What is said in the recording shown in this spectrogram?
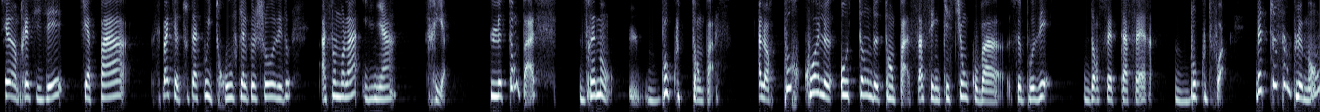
tiens à préciser qu'il n'y a pas, c'est pas que tout à coup il trouve quelque chose et tout. À ce moment-là, il n'y a rien. Le temps passe, vraiment, beaucoup de temps passe. Alors, pourquoi le autant de temps passe? Ça, c'est une question qu'on va se poser dans cette affaire beaucoup de fois. Mais tout simplement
